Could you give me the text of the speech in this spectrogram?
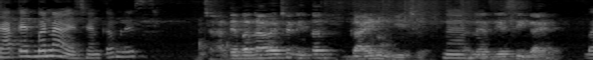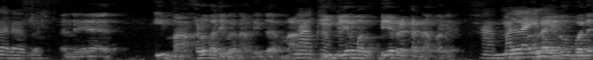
જાતે જ બનાવે છે ને કમલેશ? જાતે બનાવે છે ને એ તો ગાયનું ઘી છે. અને દેશી ગાય બરાબર. અને ઈ માખણ મારી માખણ. ઘી બે બે પ્રકારના બને. મલાઈ નું બને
